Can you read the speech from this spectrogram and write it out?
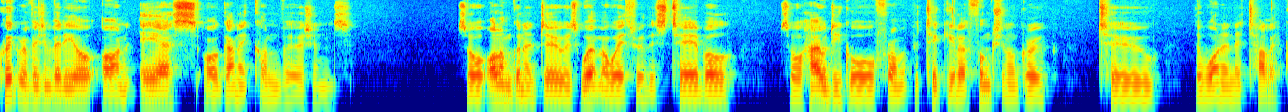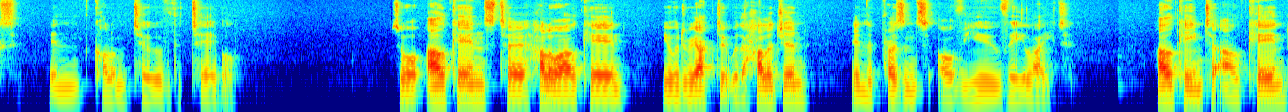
Quick revision video on AS organic conversions. So all I'm going to do is work my way through this table. So how do you go from a particular functional group to the one in italics in column 2 of the table. So alkanes to haloalkane, you would react it with a halogen in the presence of UV light. Alkene to alkane,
